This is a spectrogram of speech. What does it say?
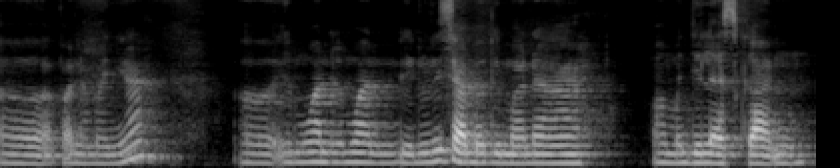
uh, apa namanya ilmuwan-ilmuwan uh, di Indonesia bagaimana uh, menjelaskan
